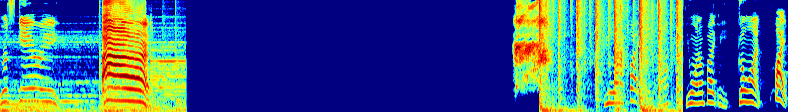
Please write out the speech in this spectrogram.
you're scary. Ah! You wanna fight me, huh? You wanna fight me? Go on, fight!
